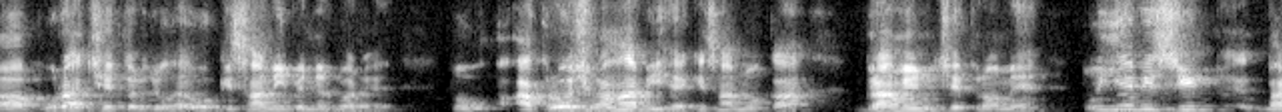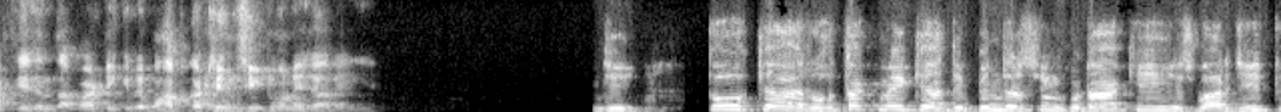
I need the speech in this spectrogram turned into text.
पूरा क्षेत्र जो है वो किसानी पे निर्भर है। तो आक्रोश वहाँ भी है किसानों का ग्रामीण क्षेत्रों में। तो ये भी सीट भारतीय जनता पार्टी के लिए बहुत कठिन सीट होने जा रही है। जी तो क्या रोहतक में क्या दीपेंद्र सिंह हुडा की इस बार जीत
